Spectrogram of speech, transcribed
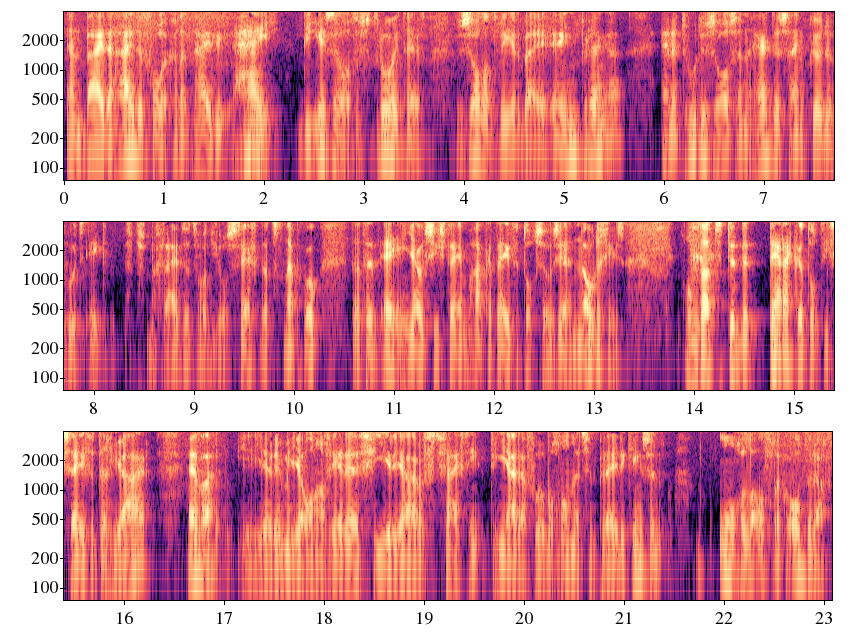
en bij de heidevolken, dat hij, die, hij die Israël verstrooid heeft, zal het weer bijeenbrengen. En het hoeden zoals een herder zijn kudde hoedt. Ik begrijp het wat Jos zegt, dat snap ik ook. Dat het in jouw systeem, ik het even toch zo zeggen, nodig is om dat te beperken tot die 70 jaar, hè, waar Jeremia ongeveer vier jaar of 15, tien jaar daarvoor begon met zijn prediking, zijn ongelofelijke opdracht.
